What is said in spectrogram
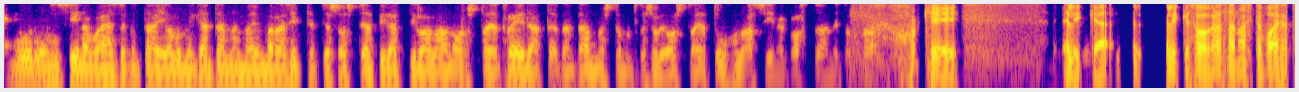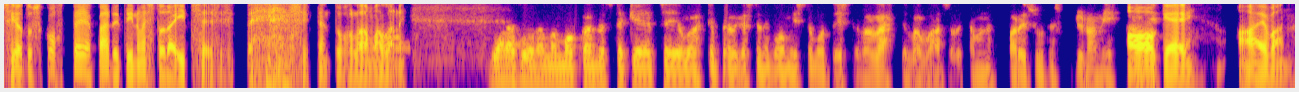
näin juuri siinä vaiheessa, kun tämä ei ollut mikään tämmöinen. Mä ymmärrän sitten, että jos ostaja pidät tilalla on ostaa ja treidaa tai jotain tämmöistä, mutta kun se oli ostaa ja tuhlaa siinä kohtaa, niin tota... Okei. Okay. Eli Eli suoraan sanoen sitten vaihdat sijoituskohteen ja päätit investoida itseesi sitten, sitten tuhlaamalla. Niin... Vielä suuremman mokan tässä tekee, että se ei ollut ehkä pelkästään niin omista motiista lähtevä, vaan se oli tämmöinen parisuhdesdynamiikka. Okei, okay. aivan.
